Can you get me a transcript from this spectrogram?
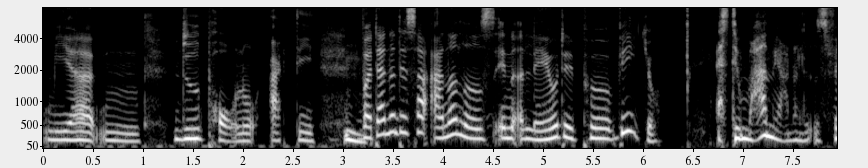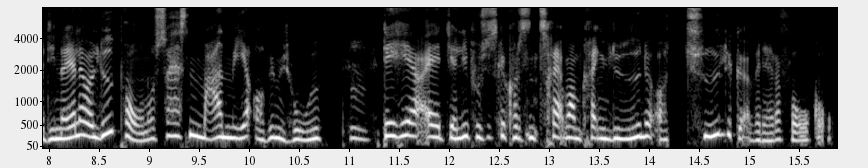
mere mm, lydporno-agtige, mm. hvordan er det så anderledes end at lave det på video? Altså, det er jo meget mere anderledes, fordi når jeg laver lydporno, så er jeg sådan meget mere op i mit hoved. Mm. Det her, at jeg lige pludselig skal koncentrere mig omkring lydene og tydeliggøre, hvad det er, der foregår.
